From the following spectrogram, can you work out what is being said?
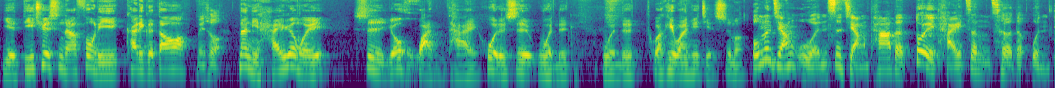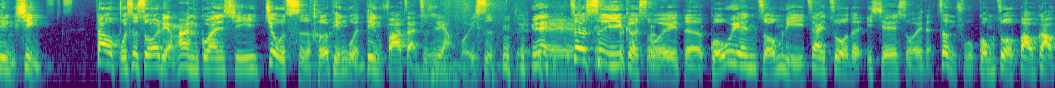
也的确是拿凤梨开了一个刀啊。没错。那你还认为是有缓台或者是稳的稳的，我可以完全解释吗？我们讲稳是讲它的对台政策的稳定性，倒不是说两岸关系就此和平稳定发展，这是两回事。因为这是一个所谓的国务院总理在做的一些所谓的政府工作报告。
